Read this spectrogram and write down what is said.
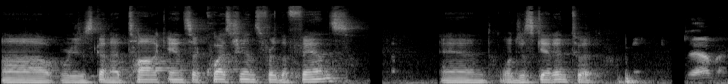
Uh, we're just going to talk, answer questions for the fans, and we'll just get into it. Yeah, man.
